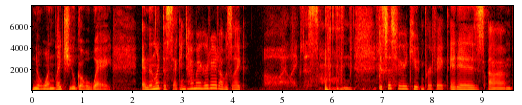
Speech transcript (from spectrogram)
No one likes you, go away. And then, like, the second time I heard it, I was like, oh, I like this song. it's just very cute and perfect. It is um,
